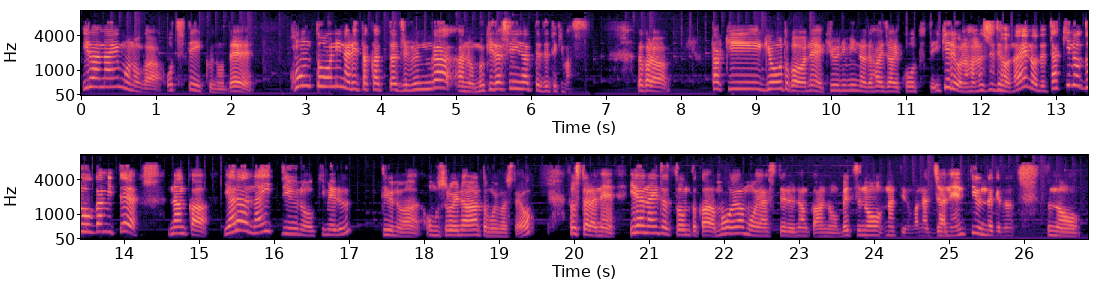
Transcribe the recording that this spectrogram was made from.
いらないものが落ちていくので、本当になりたかった自分が、あの、むき出しになって出てきます。だから、滝行とかはね、急にみんなで、はい、じゃあ行こうって言って行けるような話ではないので、滝の動画見て、なんか、やらないっていうのを決めるっていうのは面白いなと思いましたよ。そしたらね、いらない雑音とか、もやもやしてる、なんかあの、別の、なんていうのかな、邪念っていうんだけど、その、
